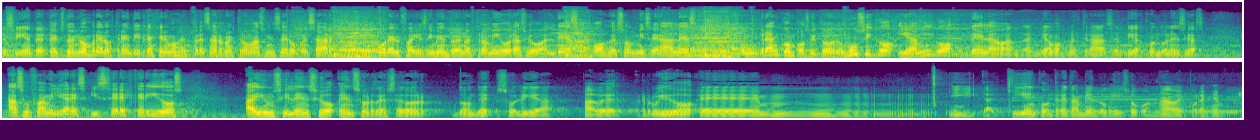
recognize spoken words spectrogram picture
el siguiente texto. En nombre de los 33 queremos expresar nuestro más sincero pesar por el fallecimiento de nuestro amigo Horacio Valdés, voz de Son Miserables, un gran compositor, músico y amigo de la banda. Enviamos nuestras sentidas condolencias a sus familiares y seres queridos. Hay un silencio ensordecedor donde solía haber ruido. eh, y aquí encontré también lo que hizo con Nave, por ejemplo.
